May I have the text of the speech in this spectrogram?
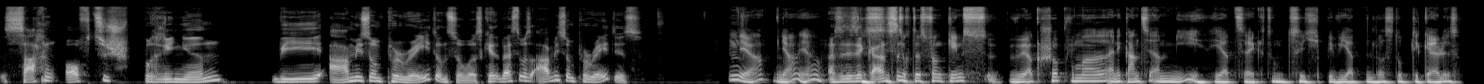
Sachen aufzuspringen, wie Armies on Parade und sowas. Weißt du, was Armies on Parade ist? Ja, ja, ja. Also diese ganzen. Das ist doch das von Games Workshop, wo man eine ganze Armee herzeigt und sich bewerten lässt, ob die geil ist.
